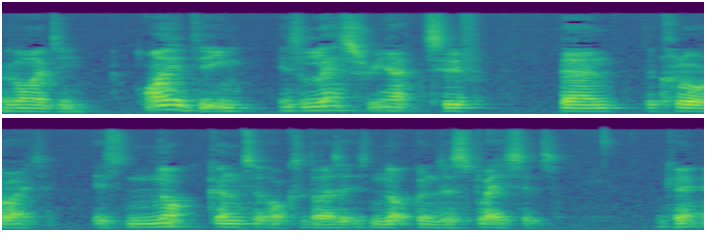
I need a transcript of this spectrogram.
with iodine. Iodine is less reactive than the chloride. It's not going to oxidise it, it's not going to displace it. Okay,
